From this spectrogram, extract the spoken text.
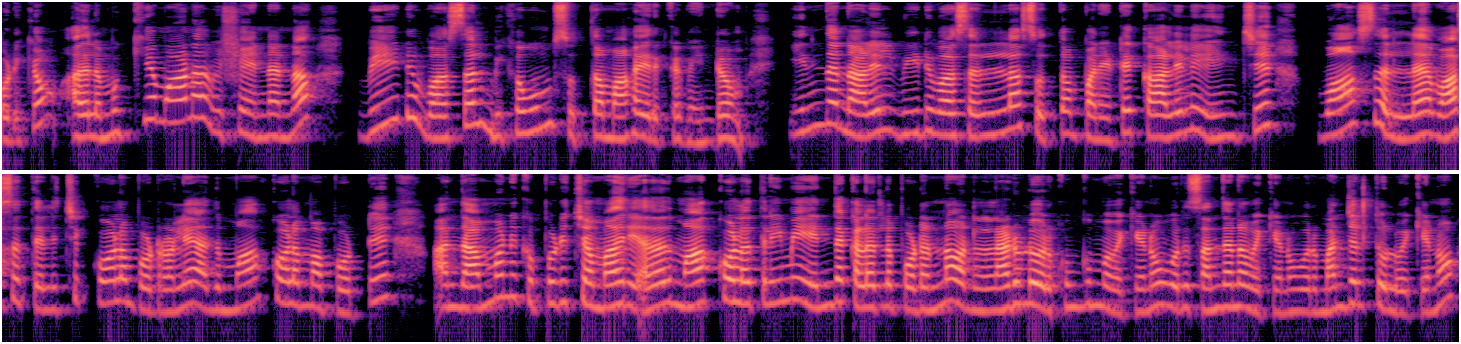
பிடிக்கும். அதில் முக்கியமான விஷயம் என்னென்னா வீடு வாசல் மிகவும் சுத்தமாக இருக்க வேண்டும். இந்த நாளில் வீடு வாசல்லாம் சுத்தம் பண்ணிவிட்டு காலையில் எழுந்து வாசலில் வாசல் தெளித்து கோலம் போடுறோம் இல்லையா? அது மாக்கோலமாக போட்டு அந்த அம்மனுக்கு பிடிச்ச மாதிரி அதாவது மாக்கோலத்துலேயுமே எந்த கலரில் போடணும்னா ஒரு நடுவில் ஒரு குங்குமம் வைக்கணும் ஒரு சந்தனம் வைக்கணும் ஒரு மஞ்சள் தூள் வைக்கணும்.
